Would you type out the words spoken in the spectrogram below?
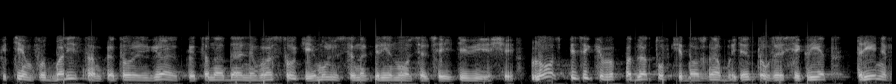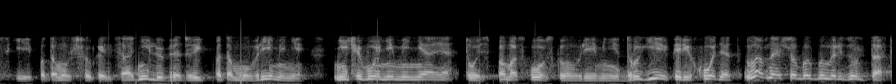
к тем футболистам, которые играют как-то на Дальнем Востоке и мужественно переносят все эти вещи. Но специфика подготовки должна быть. Это уже секрет тренерский, потому что, говорится, одни любят жить по тому времени, ничего не меняя, то есть по московскому времени, другие переходят. Главное, чтобы был результат.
